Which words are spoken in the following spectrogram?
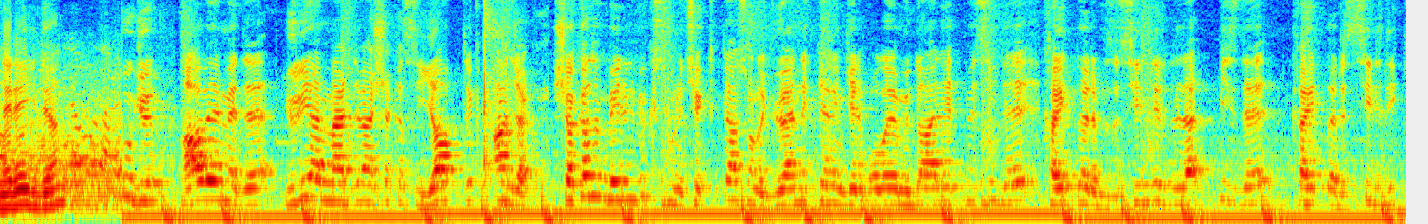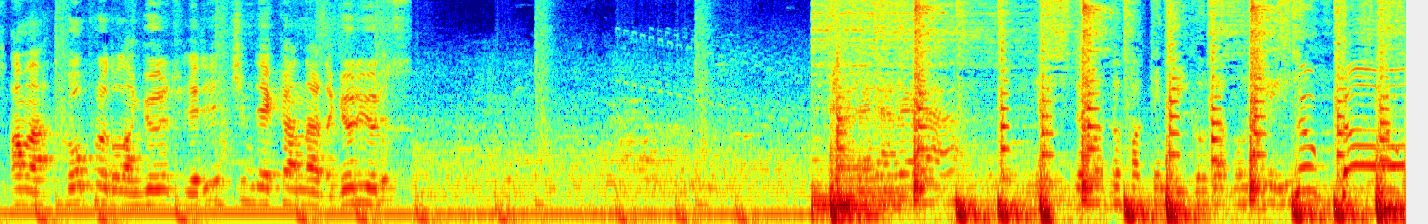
Nereye gidiyorsun? Bugün AVM'de yürüyen merdiven şakası yaptık ancak şakanın belirli bir kısmını çektikten sonra güvenliklerin gelip olaya müdahale etmesiyle kayıtlarımızı sildirdiler. Biz de kayıtları sildik ama GoPro'da olan görüntüleri şimdi ekranlarda görüyoruz. It's the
